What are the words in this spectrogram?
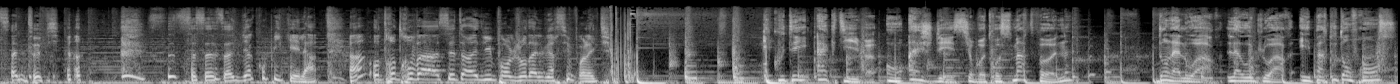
ça devient. Ça, ça, ça devient compliqué là. Hein on te retrouve à 7h30 pour le journal. Merci pour l'actu. Écoutez Active en HD sur votre smartphone, dans la Loire, la Haute-Loire et partout en France,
